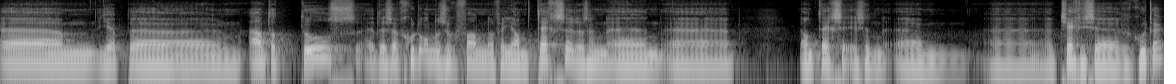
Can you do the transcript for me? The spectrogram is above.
Um, je hebt uh, een aantal tools. Er is een goed onderzoek van, van Jan Techse. Dat is een, een uh, Jan Techse is een um, uh, Tsjechische recruiter.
